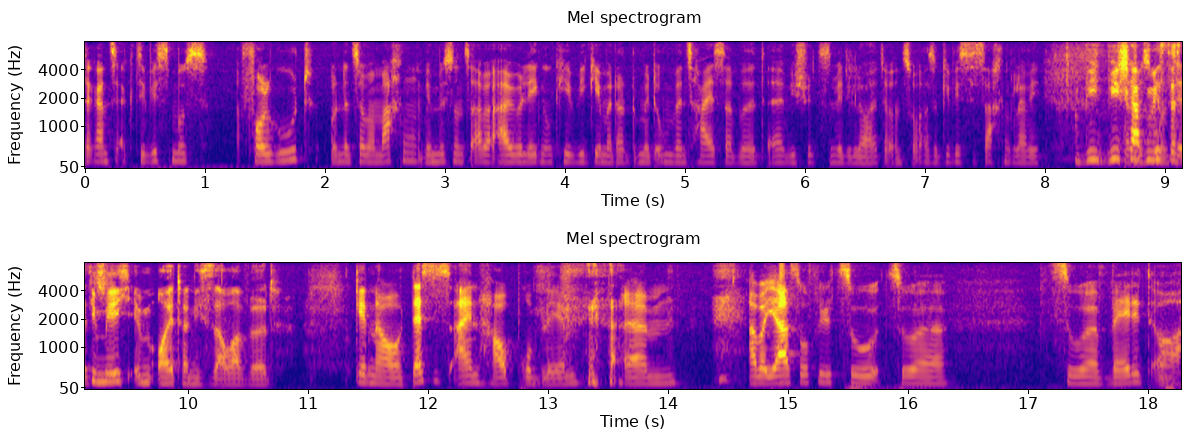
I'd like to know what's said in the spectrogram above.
der ganze Aktivismus voll gut und den soll man machen. Wir müssen uns aber auch überlegen, okay, wie gehen wir damit um, wenn es heißer wird, äh, wie schützen wir die Leute und so. Also gewisse Sachen, glaube ich, Wie, wie schaffen wir wir es, dass die Milch im Euter nicht sauer wird? Genau, das ist ein Hauptproblem. ähm, aber ja, so viel zu, zur, zur Welt. Oh,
